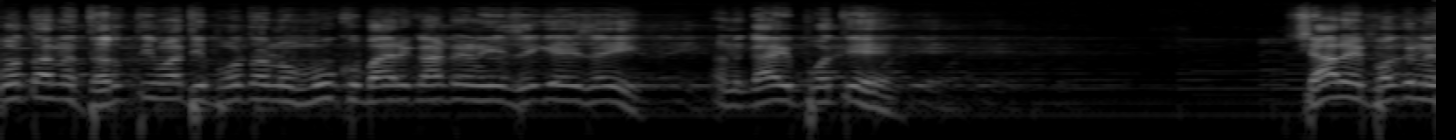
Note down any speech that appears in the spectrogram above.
પોતાના ધરતીમાંથી પોતાનું મુખ બહાર કાઢે ને એ જગ્યાએ જઈ અને ગાય પોતે ચારે પગને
